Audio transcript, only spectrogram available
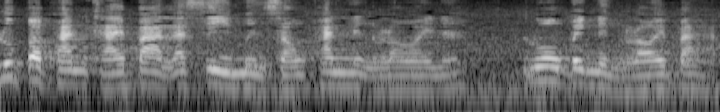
รูปประพันธ์ขายบาทละสี่หมื่นสองพันหนึ่งร้อยนะร่วงไปหนึ่งร้อยบาท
